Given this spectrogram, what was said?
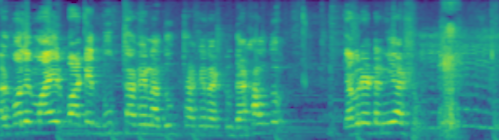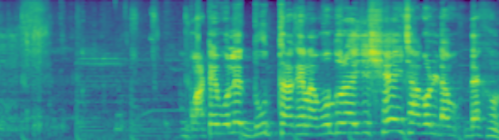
আর বলে মায়ের বাটে দুধ থাকে না, দুধ থাকে না, একটু দেখাও তো। ক্যামেরাটা নিয়ে আসো। বাটে বলে দুধ থাকে না। বন্ধুরা, এই যে সেই ছাগলটা, দেখুন।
